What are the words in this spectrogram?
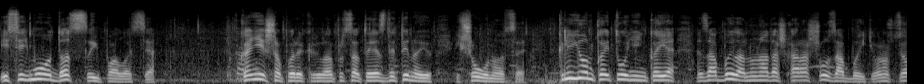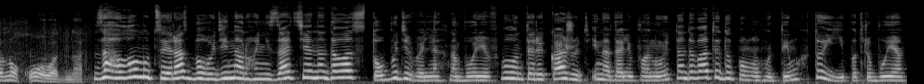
і сьомого досипалося. Звісно, перекрила. Представте, я з дитиною, і що воно це? Клійонкою тоненькою я забила, ну треба ж хорошо забити, воно ж все одно холодно. Загалом у цей раз благодійна організація надала 100 будівельних наборів. Волонтери кажуть, і надалі планують надавати допомогу тим, хто її потребує.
